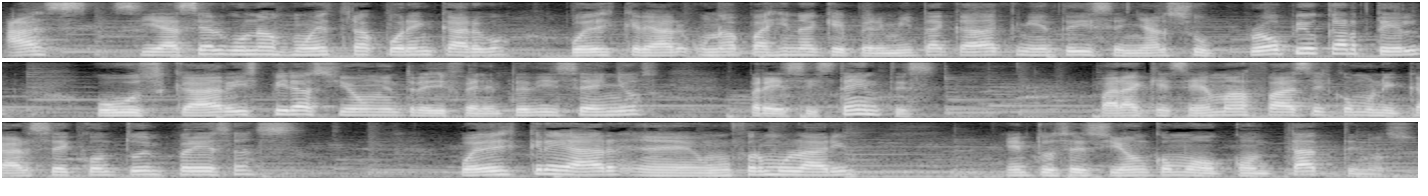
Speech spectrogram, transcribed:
hace algunas muestras por encargo, puedes crear una página que permita a cada cliente diseñar su propio cartel o buscar inspiración entre diferentes diseños preexistentes. Para que sea más fácil comunicarse con tus empresas, puedes crear eh, un formulario en tu sesión como Contáctenos,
